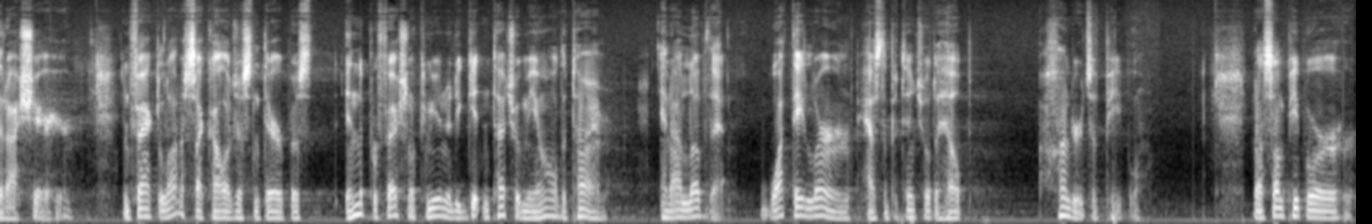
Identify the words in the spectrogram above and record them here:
that I share here. In fact, a lot of psychologists and therapists in the professional community get in touch with me all the time, and I love that. What they learn has the potential to help hundreds of people. Now, some people are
